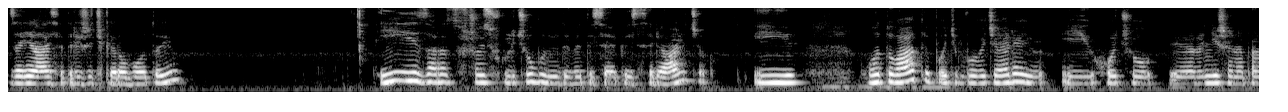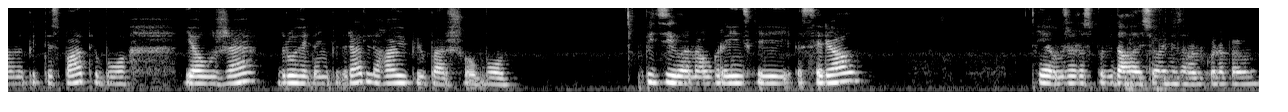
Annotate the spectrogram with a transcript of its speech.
Зайнялася трішечки роботою. І зараз щось включу, буду дивитися якийсь серіальчик і готувати, потім повечеряю. І хочу е, раніше, напевно, піти спати, бо я вже другий день підряд лягаю пів першого, бо підсіла на український серіал. Я вже розповідала сьогодні зранку, напевно.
